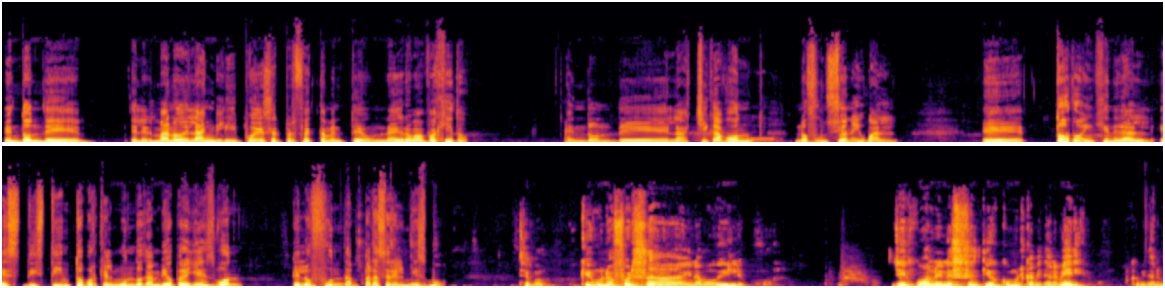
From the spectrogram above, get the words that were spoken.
en donde el hermano de Langley puede ser perfectamente un negro más bajito, en donde la chica Bond no funciona igual. eh, todo en general es distinto porque el mundo cambió, pero James Bond te lo fundan para ser el mismo. Sí, po, que es una fuerza inamovible. po. James Bond en ese sentido es como el Capitán América. Capitán Es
